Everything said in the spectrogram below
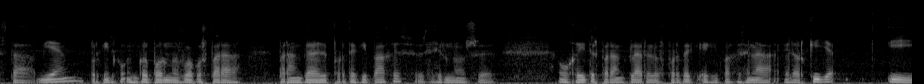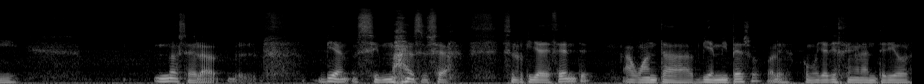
está bien, porque incorpora unos huecos para, para anclar el porte equipajes, es decir, unos eh, agujeritos para anclar los porte equipajes en la, en la horquilla y no sé, la bien, sin más, o sea, es una horquilla decente, aguanta bien mi peso, ¿vale? Como ya dije en el anterior,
